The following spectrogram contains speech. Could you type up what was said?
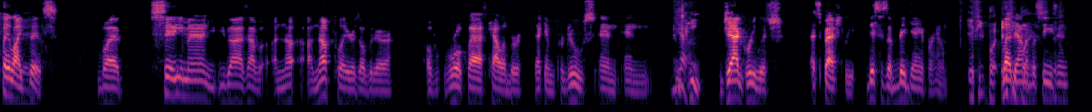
play like Yeah, yeah. this. But City, man, you guys have enough enough players over there of world class caliber that can produce and and Yeah. compete. Jack Grealish, especially, this is a big game for him. If you but Let if he down of a plays, if he season.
